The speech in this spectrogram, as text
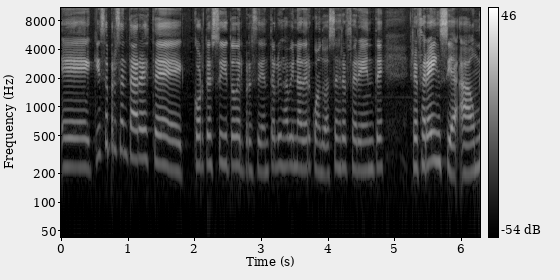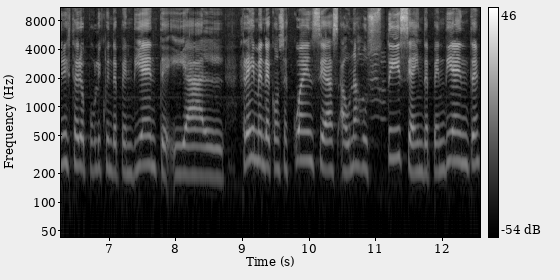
Eh, quise presentar este cortecito del presidente Luis Abinader cuando hace referente, referencia a un Ministerio Público Independiente y al régimen de consecuencias, a una justicia independiente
